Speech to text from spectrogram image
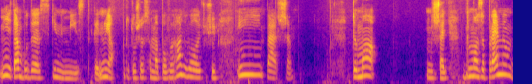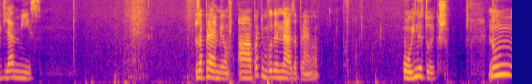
І там буде скін міст. Такий. Ну, я тут уже сама повигадувала чуть-чуть. І перше. Дома Мішель. Дома за преміум для міс. За преміум. А потім буде не за преміум. Ой, не той ж. Ну,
